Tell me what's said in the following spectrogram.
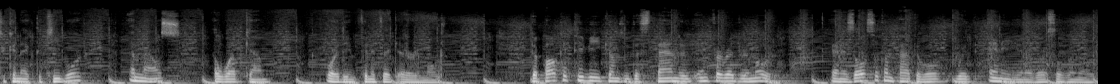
to connect a keyboard, a mouse, a webcam, or the Infinitec Air Remote. The Pocket TV comes with a standard infrared remote and is also compatible with any universal remote.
